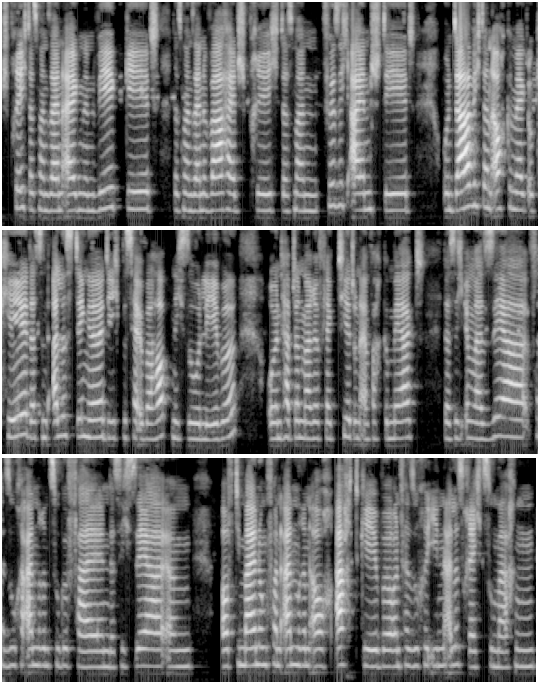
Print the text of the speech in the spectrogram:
sprich, dass man seinen eigenen Weg geht, dass man seine Wahrheit spricht, dass man für sich einsteht. Und da habe ich dann auch gemerkt, okay, das sind alles Dinge, die ich bisher überhaupt nicht so lebe und habe dann mal reflektiert und einfach gemerkt, dass ich immer sehr versuche, anderen zu gefallen, dass ich sehr ähm, auf die Meinung von anderen auch Acht gebe und versuche ihnen alles recht zu machen.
